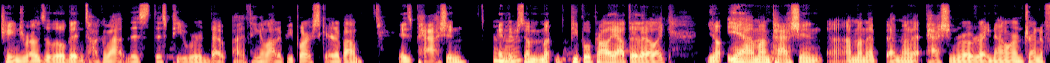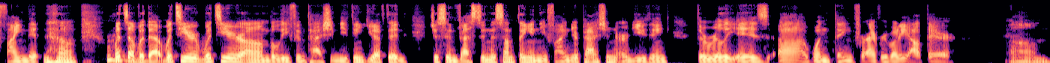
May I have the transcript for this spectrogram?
change roads a little bit and talk about this this p word that i think a lot of people are scared about is passion mm-hmm. and there's mm-hmm. some people probably out there that are like you know yeah i'm on passion uh, i'm on that i'm on that passion road right now where i'm trying to find it what's up with that? What's your what's your um, belief in passion? Do you think you have to just invest into something and you find your passion or do you think there really is uh, one thing for everybody out there um,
